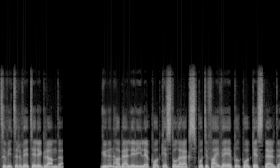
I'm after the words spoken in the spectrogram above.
Twitter ve Telegram'da. Günün haberleriyle podcast olarak Spotify ve Apple Podcast'lerde.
